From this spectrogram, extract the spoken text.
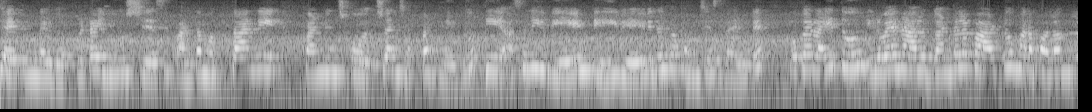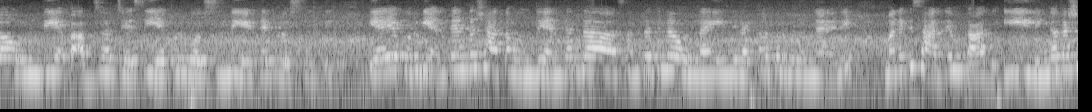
చేయకుండా ఇది ఒక్కటే యూజ్ చేసి పంట మొత్తాన్ని పండించుకోవచ్చు అని చెప్పట్లేదు. ఈ అసలు ఇవి ఏంటి? ఇవి ఏ విధంగా పనిచేస్తాయంటే ఒక రైతు ఇరవై నాలుగు గంటల పాటు మన పొలంలో ఉండి అబ్జర్వ్ చేసి ఏ పురుగు వస్తుంది ఏ తెగులు వస్తుంది ఏ ఏ పురుగు ఎంతెంత శాతం ఉంది ఎంతెంత సంతతిలో ఉన్నాయి ఇన్ని రెక్కల పురుగులు ఉన్నాయని మనకి సాధ్యం కాదు. ఈ లింగకష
